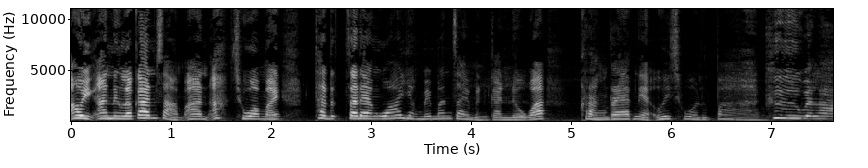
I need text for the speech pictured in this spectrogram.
เอาอีกอันหนึ่งแล้วกันสามอันอะชัวร์ไหมแสดงว่ายังไม่มั่นใจเหมือนกันเนอะว่า ครั้งแรกเนี่ยเอ้ยชัวร์หรือเปล่า คือเวลา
